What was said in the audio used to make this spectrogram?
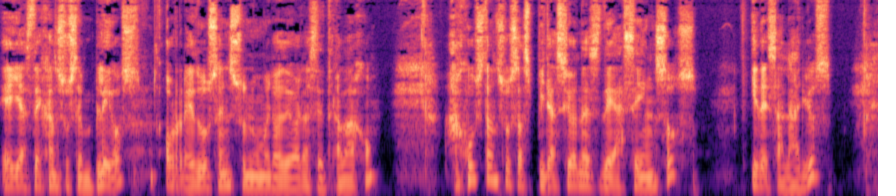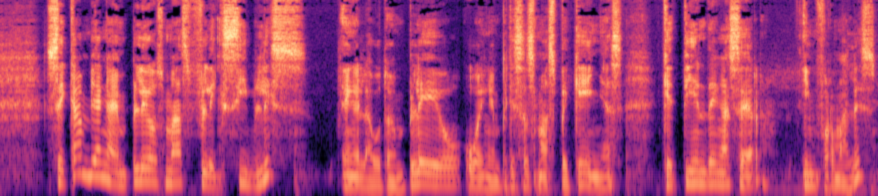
Ellas dejan sus empleos o reducen su número de horas de trabajo, ajustan sus aspiraciones de ascensos y de salarios, se cambian a empleos más flexibles en el autoempleo o en empresas más pequeñas que tienden a ser informales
